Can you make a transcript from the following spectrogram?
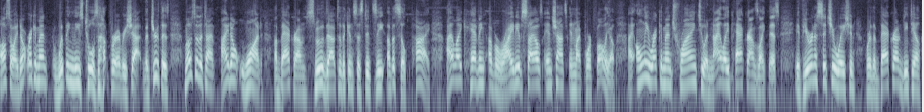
Also, I don't recommend whipping these tools out for every shot. The truth is, most of the time, I don't want a background smoothed out to the consistency of a silk pie. I like having a variety of styles and shots in my portfolio. I only recommend trying to annihilate backgrounds like this if you're in a situation where the background detail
